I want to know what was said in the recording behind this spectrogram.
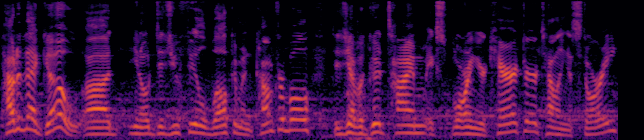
How did that go? Uh, you know, did you feel welcome and comfortable? Did you have a good time exploring your character, telling a story?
